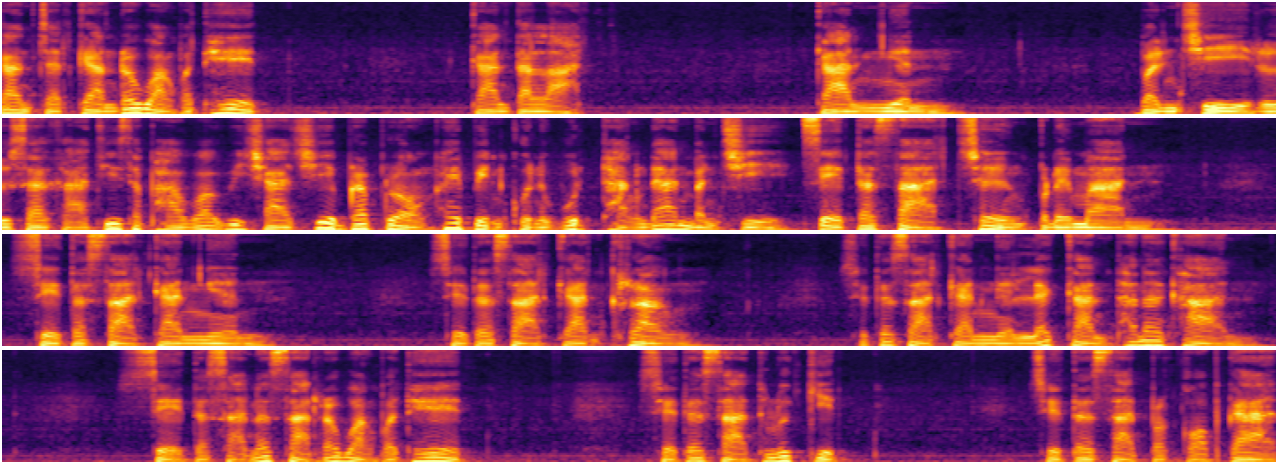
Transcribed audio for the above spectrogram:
การจัดการระหว่างประเทศ การตลาด การเงิน บัญชีหรือสาขาที่สภาวะวิชาชีพรับรองให้เป็นคุณวุฒิทางด้านบัญชี เศรษฐศาสตร์เชิงปริมาณ เศรษฐศาสตร์การเงิน เศรษฐศาสตร์การคลัง เศรษฐศาสตร์การเงินและการธนาคาร เศรษฐศาสตร์ศาสตร์ระหว่างประเทศ เศรษฐศาสตร์ธุรกิจ เศรษฐศาสตร์ประกอบการ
